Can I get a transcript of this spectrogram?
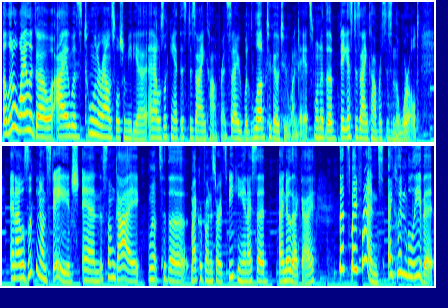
A little while ago, I was tooling around social media and I was looking at this design conference that I would love to go to one day. It's one of the biggest design conferences in the world. And I was looking on stage and some guy went up to the microphone and started speaking. And I said, I know that guy. That's my friend. I couldn't believe it.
